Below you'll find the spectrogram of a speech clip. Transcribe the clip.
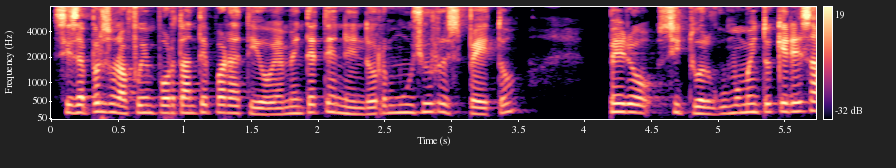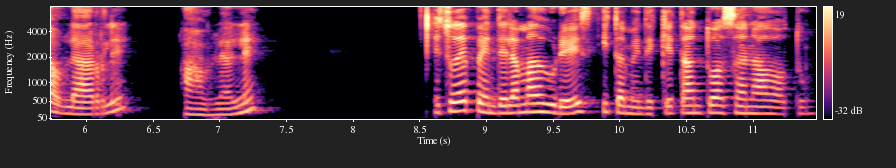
Si esa persona fue importante para ti, obviamente teniendo mucho respeto, pero si tú algún momento quieres hablarle, háblale. Eso depende de la madurez y también de qué tanto has sanado tú.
